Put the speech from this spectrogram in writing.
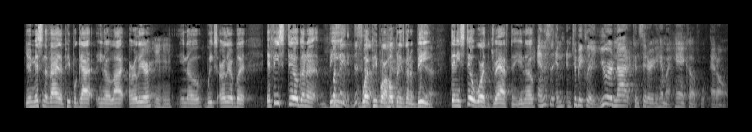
you're missing the value that people got, you know, a lot earlier, Mm-hmm. you know, weeks earlier. But if he's still gonna be see, what gonna- people are yeah. hoping he's gonna be, Yeah. then he's still worth drafting. You know, And this is, and, and to be clear, you're not considering him a handcuff at all.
